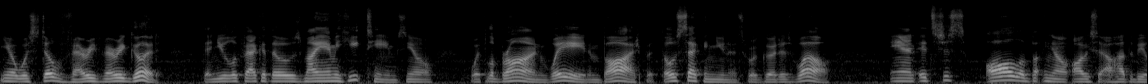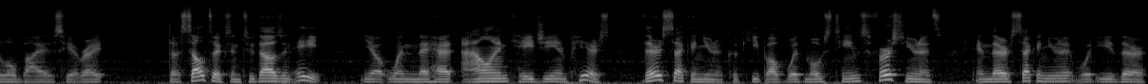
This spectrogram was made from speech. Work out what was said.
you know, was still very very good. Then you look back at those Miami Heat teams, you know, with LeBron, Wade, and Bosh, but those second units were good as well. And it's just all about you know, obviously I'll have to be a little biased here, right? The Celtics in 2008 you know, when they had Allen, KG, and Pierce, their second unit could keep up with most teams' first units, and their second unit would either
